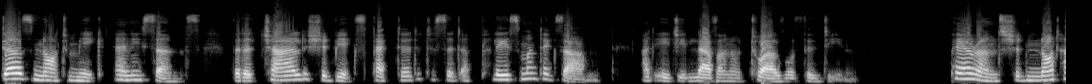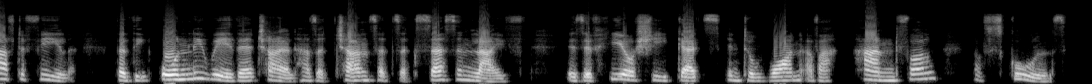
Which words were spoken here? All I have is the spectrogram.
does not make any sense that a child should be expected to sit a placement exam at age 11 or 12 or 13. Parents should not have to feel that the only way their child has a chance at success in life is if he or she gets into one of a handful of schools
